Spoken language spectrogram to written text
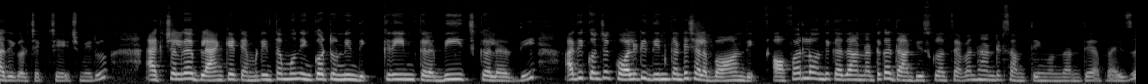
అది కూడా చెక్ చేయొచ్చు మీరు. యాక్చువల్గా బ్లాంకెట్ ఏమంటే ఇంతకుముందు ఇంకోటి ఉండింది క్రీమ్ కలర్ బీచ్ కలర్ది అది కొంచెం క్వాలిటీ దీనికంటే చాలా బాగుంది. ఆఫర్లో ఉంది కదా అన్నట్టుగా దాన్ని తీసుకున్నాను సెవెన్ హండ్రెడ్ సంథింగ్ ఉంది అంతే ఆ ప్రైస్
